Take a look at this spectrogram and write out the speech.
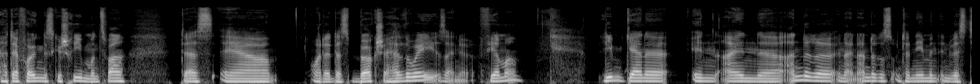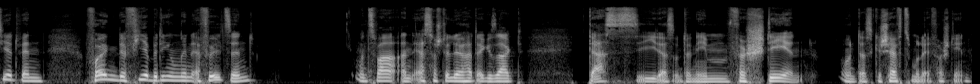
hat er folgendes geschrieben, und zwar, dass er oder dass Berkshire Hathaway, seine Firma, liebend gerne in eine andere, in ein anderes Unternehmen investiert, wenn folgende vier Bedingungen erfüllt sind. Und zwar an erster Stelle hat er gesagt, dass sie das Unternehmen verstehen und das Geschäftsmodell verstehen.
